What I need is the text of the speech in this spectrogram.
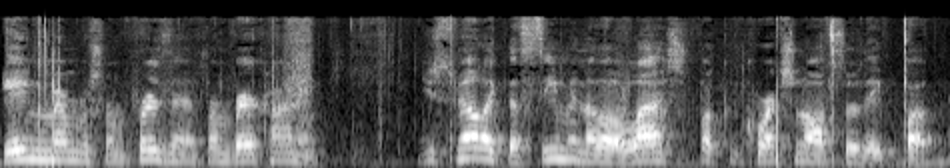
gang members from prison from Bexar County. You smell like the semen of the last fucking correction officer they fucked.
